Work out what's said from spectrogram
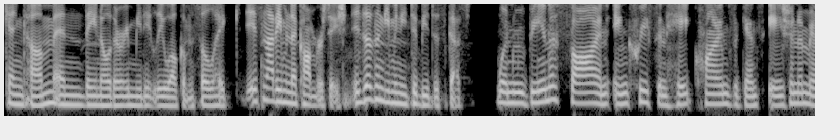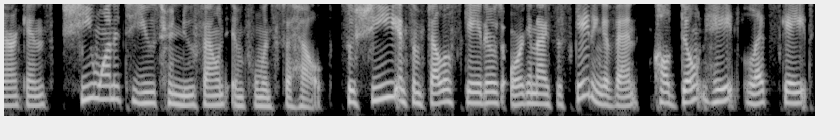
can come and they know they're immediately welcome. So, like, it's not even a conversation. It doesn't even need to be discussed. When Rubina saw an increase in hate crimes against Asian Americans, she wanted to use her newfound influence to help. So she and some fellow skaters organized a skating event called Don't Hate, Let's Skate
